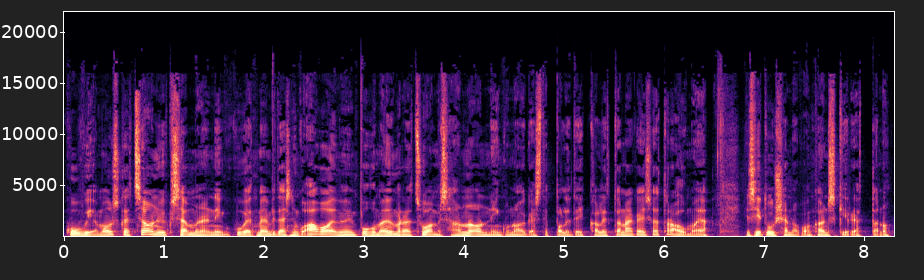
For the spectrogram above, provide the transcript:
kuvia. Mä uskon, että se on yksi sellainen niin kuvia, että meidän pitäisi niin avoimemmin puhua. Mä ymmärrän, että Suomessahan on niin kuin oikeasti politiikkaan liittyen aika isoja traumaja. Ja siitä Ushanov on myös kirjoittanut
